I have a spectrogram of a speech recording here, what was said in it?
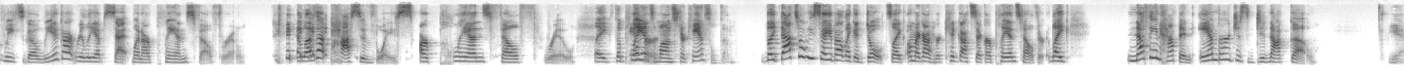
of weeks ago, Leah got really upset when our plans fell through. I love that passive voice. Our plans fell through. like the plans Amber. monster canceled them. Like, that's what we say about like adults. Like, oh my God, her kid got sick. Our plans fell through. Like, nothing happened. Amber just did not go. Yeah.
